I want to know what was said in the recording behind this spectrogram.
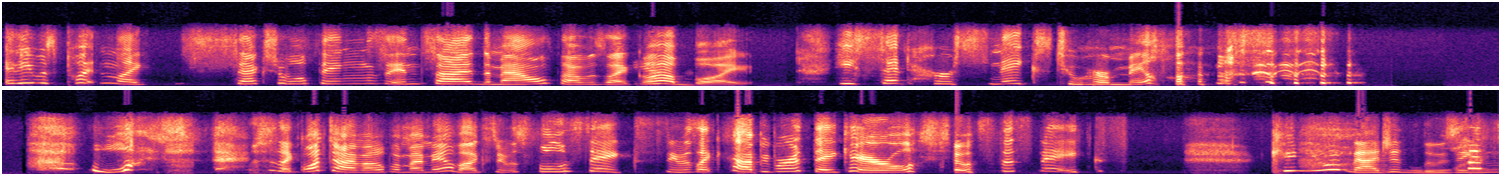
And he was putting like sexual things inside the mouth. I was like, Yeah. oh boy. He sent her snakes to her mailbox. what? She's like, one time I opened my mailbox and it was full of snakes. He was like, happy birthday, Carol. Shows the snakes. Can you imagine losing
